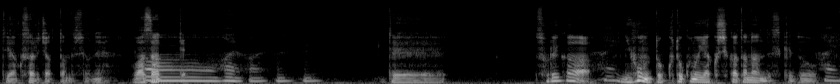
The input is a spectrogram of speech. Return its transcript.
て訳されちゃったんですよね。技って。はいはいうんうん、でそれが日本独特の訳し方なんですけど、はい、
